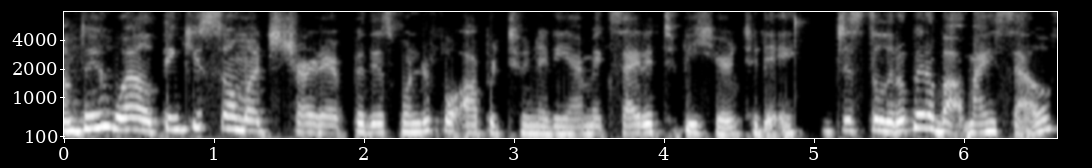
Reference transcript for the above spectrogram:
I'm doing well. Thank you so much, Charlotte, for this wonderful opportunity. I'm excited to be here today. Just a little bit about myself.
